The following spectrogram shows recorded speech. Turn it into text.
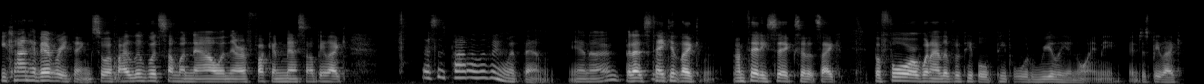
you can't have everything. So if i live with someone now and they're a fucking mess i'll be like this is part of living with them, you know? But it's taken like, I'm 36, and it's like before when I lived with people, people would really annoy me. It'd just be like,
